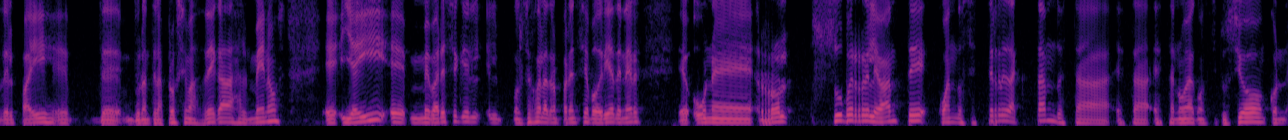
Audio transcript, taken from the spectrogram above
del país durante las próximas décadas al menos. y ahí me parece que el, Consejo de la Transparencia podría tener un rol súper relevante cuando se esté redactando esta, esta, esta nueva constitución, con,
